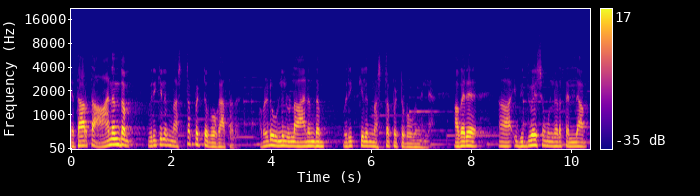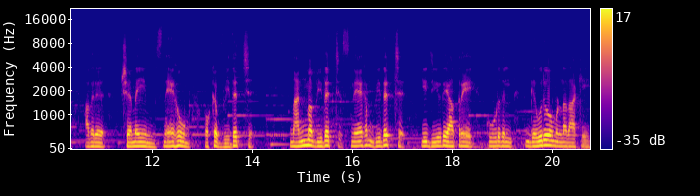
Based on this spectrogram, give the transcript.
യഥാർത്ഥ ആനന്ദം ഒരിക്കലും നഷ്ടപ്പെട്ടു പോകാത്തത്. അവരുടെ ഉള്ളിലുള്ള ആനന്ദം ഒരിക്കലും നഷ്ടപ്പെട്ടു പോകുന്നില്ല. അവർ വിദ്വേഷമുള്ളിടത്തെല്ലാം അവർ ക്ഷമയും സ്നേഹവും ഒക്കെ വിതച്ച് നന്മ വിതച്ച് സ്നേഹം വിതച്ച് ഈ ജീവിതയാത്രയെ കൂടുതൽ ഗൗരവമുള്ളതാക്കി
